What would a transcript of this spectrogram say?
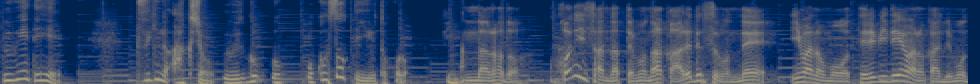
上で次のアクションをうごお起こそうっていうところ。今。なるほど。コニーさんだってもうなんかあれですもんね。今のもうテレビ電話の感じ、もう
